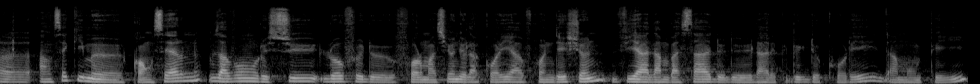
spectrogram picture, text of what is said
Euh, en ce qui me concerne, nous avons reçu l'offre de formation de la Korea Foundation via l'ambassade de la République de Corée dans mon pays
